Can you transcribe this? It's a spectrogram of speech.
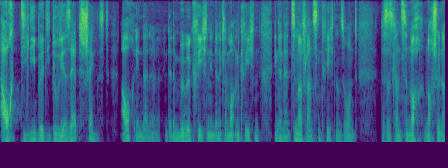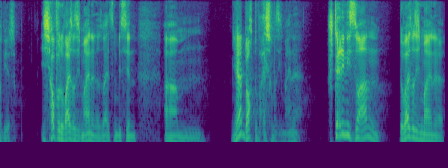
auch die Liebe, die du dir selbst schenkst, auch in deine, in deine Möbel kriechen, in deine Klamotten kriechen, in deine Zimmerpflanzen kriechen und so. Und dass das Ganze noch, noch schöner wird. Ich hoffe, du weißt, was ich meine. Das war jetzt ein bisschen. Ähm, ja, doch, du weißt schon, was ich meine. Stell dich nicht so an. Du weißt, was ich meine.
